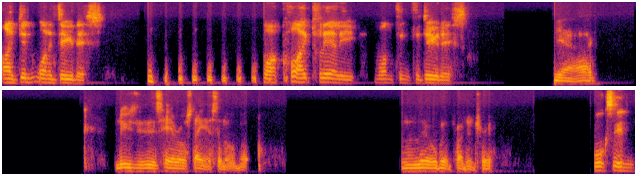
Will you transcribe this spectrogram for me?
I didn't want to do this. but quite clearly wanting to do this. Yeah, I loses his hero status a little bit. A little bit predatory. Walks in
